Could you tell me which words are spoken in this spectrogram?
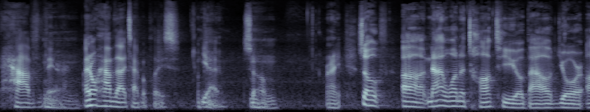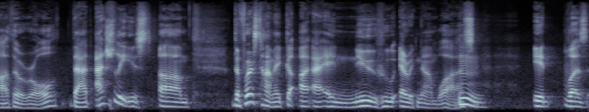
have there. Mm-hmm. I don't have that type of place yet. So Right. So uh, now I want to talk to you about your other role that actually is um, the first time I, got, I, I knew who Eric Nam was. It was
